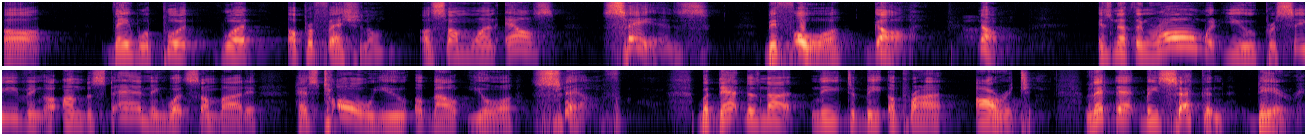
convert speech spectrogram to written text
Uh, they will put what a professional or someone else says before God. No, there's nothing wrong with you perceiving or understanding what somebody has told you about yourself. But that does not need to be a priority. Let that be secondary.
